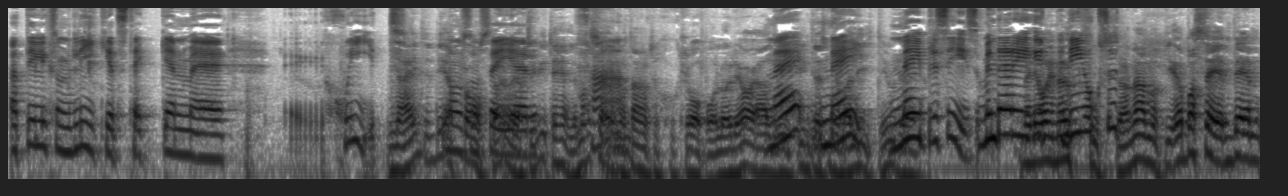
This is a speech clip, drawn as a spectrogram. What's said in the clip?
Att det är liksom likhetstecken med skit. Nej, det är det jag Någon pratar som om. säger, Jag tycker inte heller man "Fan." säger något annat än chokladboll. Och det har jag aldrig. Nej, Inte ens när jag var nej, liten. nej precis. Men där är, Men det har ju med det är också... annat. Jag bara säger, vem,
